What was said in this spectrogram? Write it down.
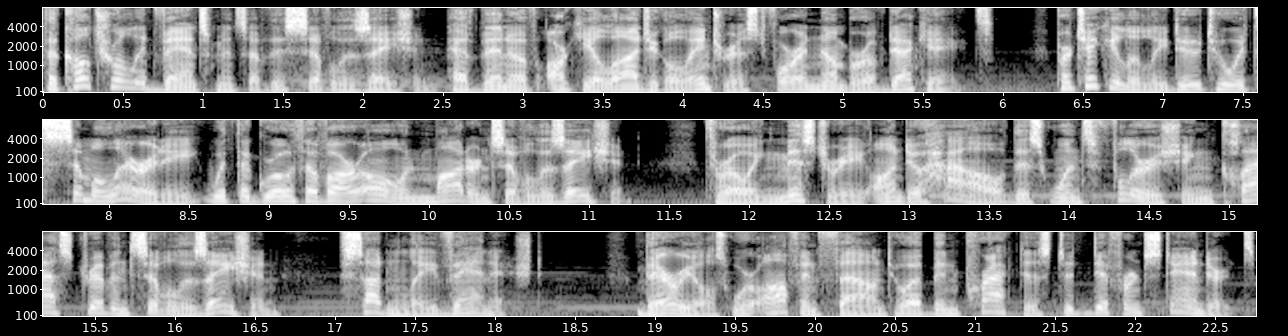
The cultural advancements of this civilization have been of archaeological interest for a number of decades, particularly due to its similarity with the growth of our own modern civilization, throwing mystery onto how this once flourishing class-driven civilization suddenly vanished. Burials were often found to have been practiced to different standards.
